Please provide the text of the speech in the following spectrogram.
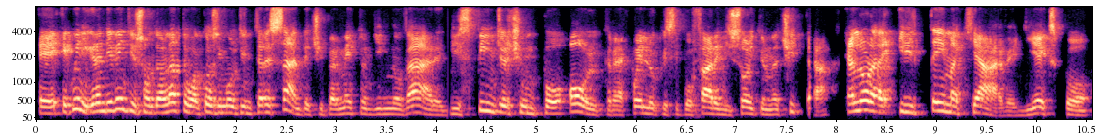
E, e, quindi i grandi eventi sono da un lato qualcosa di molto interessante, ci permettono di innovare, di spingerci un po' oltre a quello che si può fare di solito in una città. E allora il tema chiave di Expo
